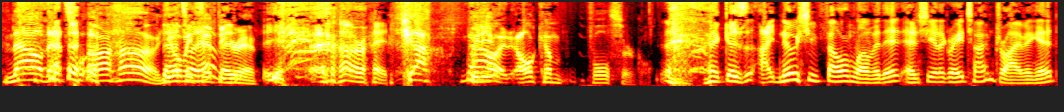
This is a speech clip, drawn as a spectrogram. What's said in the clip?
Now that's uh huh. You owe me fifty happened. grand. Yeah. All right. God, now it all come full circle. because I knew she fell in love with it and she had a great time driving it.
